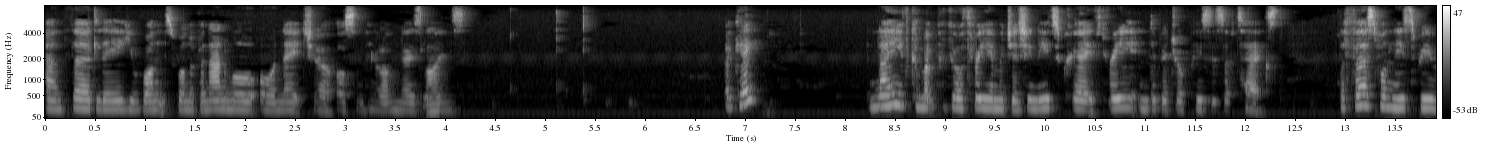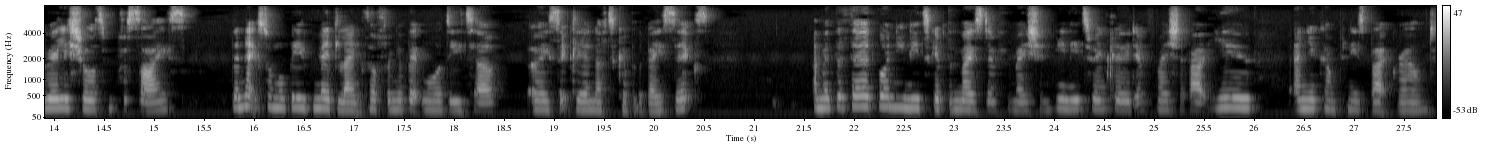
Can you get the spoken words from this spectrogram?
And thirdly, you want one of an animal or nature or something along those lines. Okay, now you've come up with your three images, you need to create three individual pieces of text. The first one needs to be really short and precise. The next one will be mid-length, offering a bit more detail, basically enough to cover the basics. And with the third one, you need to give the most information. You need to include information about you, and your company's background.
